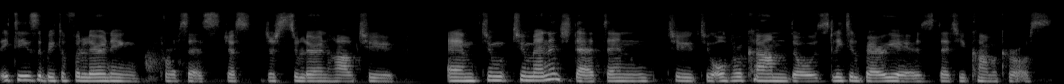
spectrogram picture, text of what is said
it is a bit of a learning process just just to learn how to um, to to manage that and to to overcome those little barriers that you come across.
